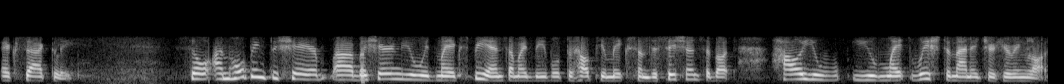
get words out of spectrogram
Exactly. So I'm hoping to share, uh, by sharing you with my experience, I might be able to help you make some decisions about how you you might wish to manage your hearing loss.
